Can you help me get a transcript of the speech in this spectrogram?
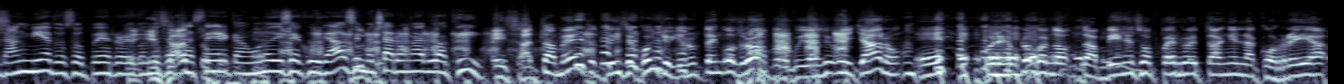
Dan miedo esos perros y cuando se te acercan. Uno dice, cuidado si me echaron algo aquí. Exactamente, tú dices, coño, yo no tengo droga, pero cuidado si me echaron. Por ejemplo, cuando también esos perros están en la correa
